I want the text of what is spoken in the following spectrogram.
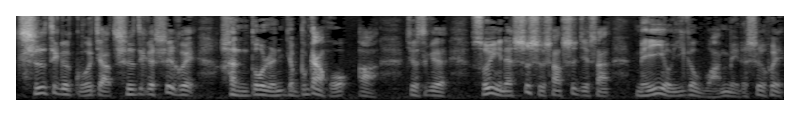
吃这个国家、吃这个社会，很多人就不干活啊，就是个。所以呢，事实上世界上没有一个完美的社会。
